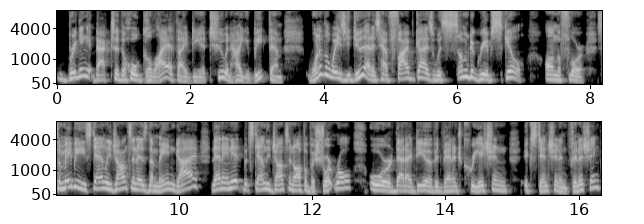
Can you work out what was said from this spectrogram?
bringing it back to the whole Goliath idea too and how you beat them. One of the ways you do that is have five guys with some degree of skill on the floor. So maybe Stanley Johnson as the main guy, that ain't it, but Stanley Johnson off of a short roll or that idea of advantage creation, extension and finishing.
